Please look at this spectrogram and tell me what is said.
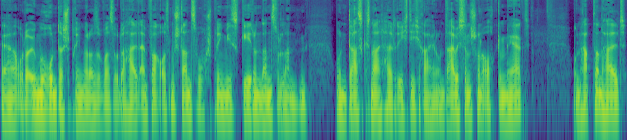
ja, oder irgendwo runterspringen oder sowas oder halt einfach aus dem Stand hochspringen, wie es geht und dann zu landen. Und das knallt halt richtig rein. Und da habe ich dann schon auch gemerkt und habe dann halt,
